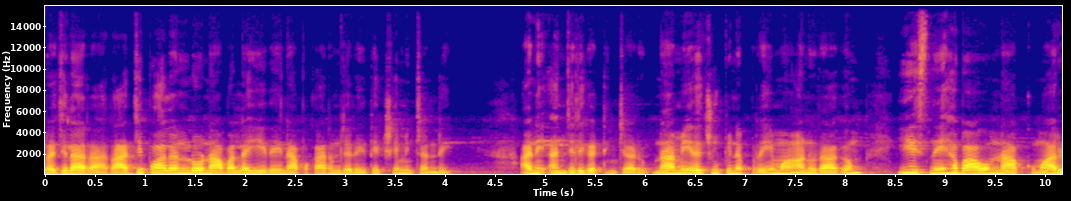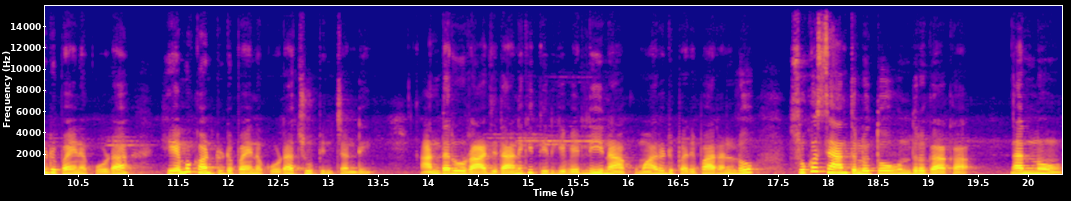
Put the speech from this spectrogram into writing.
ప్రజలారా రాజ్యపాలనలో నా వల్ల ఏదైనా అపకారం జరిగితే క్షమించండి. అని అంజలి ఘటించాడు నా మీద చూపిన ప్రేమ అనురాగం ఈ స్నేహభావం నా కుమారుడి పైన కూడా హేమకంఠుడి పైన కూడా చూపించండి. అందరూ రాజధానికి తిరిగి వెళ్ళి నా కుమారుడి పరిపాలనలో సుఖశాంతులతో ఉందురుగాక. నన్ను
